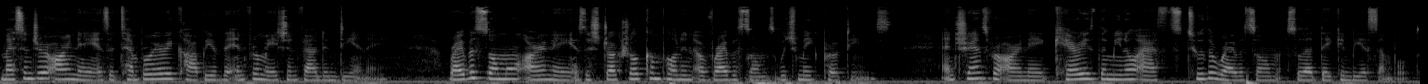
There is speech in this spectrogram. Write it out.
Messenger RNA is a temporary copy of the information found in DNA. Ribosomal RNA is the structural component of ribosomes which make proteins. And transfer RNA carries the amino acids to the ribosome so that they can be assembled.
